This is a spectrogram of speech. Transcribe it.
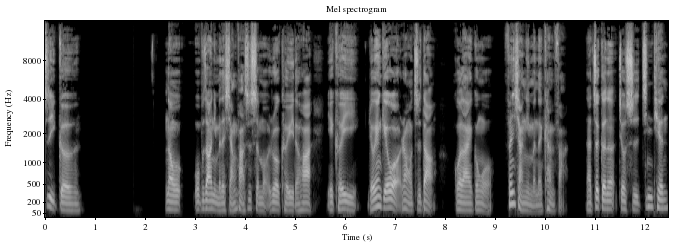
是一个。那我我不知道你们的想法是什么。如果可以的话，也可以留言给我，让我知道，过来跟我分享你们的看法。那这个呢，就是今天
